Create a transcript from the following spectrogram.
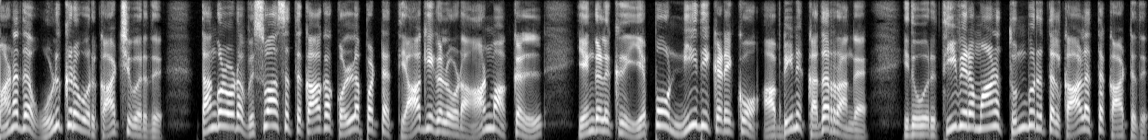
மனதை ஒழுக்கிற ஒரு காட்சி வருது. தங்களோட விசுவாசத்துக்காக கொல்லப்பட்ட தியாகிகளோட ஆன்மாக்கள் எங்களுக்கு எப்போ நீதி கிடைக்கும் அப்படின்னு கதறாங்க இது ஒரு தீவிரமான துன்புறுத்தல் காலத்தை காட்டுது.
